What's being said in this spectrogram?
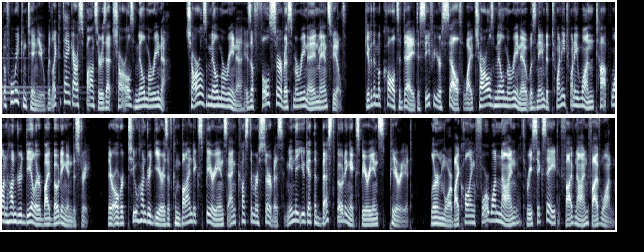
Before we continue, we'd like to thank our sponsors at Charles Mill Marina. Charles Mill Marina is a full service marina in Mansfield. Give them a call today to see for yourself why Charles Mill Marina was named a 2021 Top 100 dealer by Boating Industry. Their over 200 years of combined experience and customer service mean that you get the best boating experience, period. Learn more by calling 419 368 5951.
